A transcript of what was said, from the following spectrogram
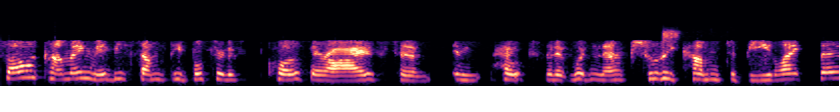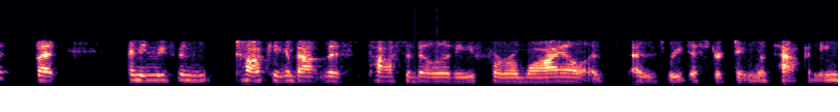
saw coming. Maybe some people sort of closed their eyes to in hopes that it wouldn't actually come to be like this. But I mean, we've been talking about this possibility for a while as, as redistricting was happening,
